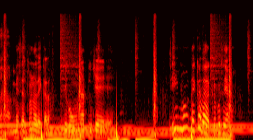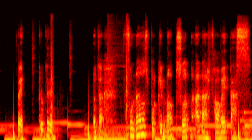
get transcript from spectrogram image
Ajá, me saltó una década. Digo, una pinche. Sí, no, década, creo que se llama. Sí, creo que sí. O sea, funados porque no son analfabetas.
